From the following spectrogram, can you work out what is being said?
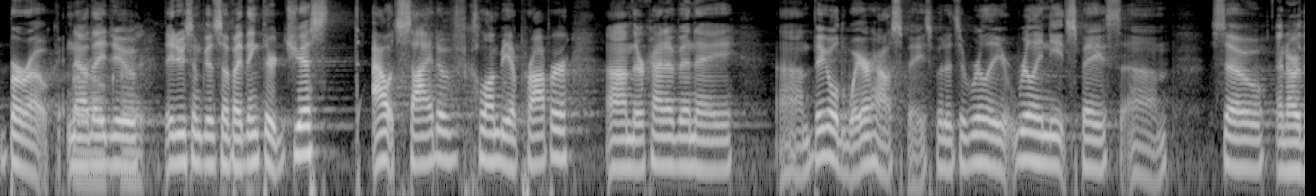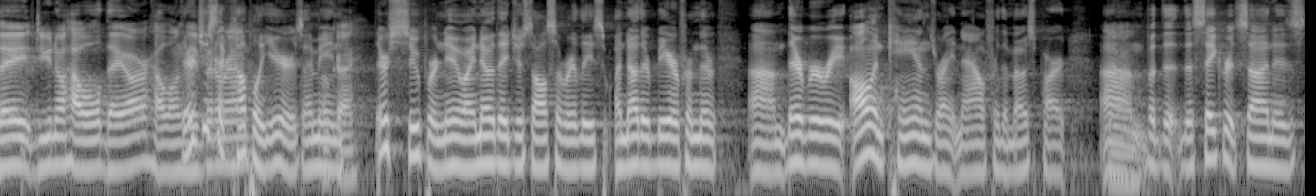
Bur Oak. Now they do right. they do some good stuff. I think they're just outside of Columbia proper. Um, they're kind of in a um, big old warehouse space, but it's a really really neat space. Um, so And are they? Do you know how old they are? How long they're just a around? couple years. I mean, Okay. they're super new. I know they just also released another beer from their um, their brewery, all in cans right now for the most part. Um, But the the Sacred Sun is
